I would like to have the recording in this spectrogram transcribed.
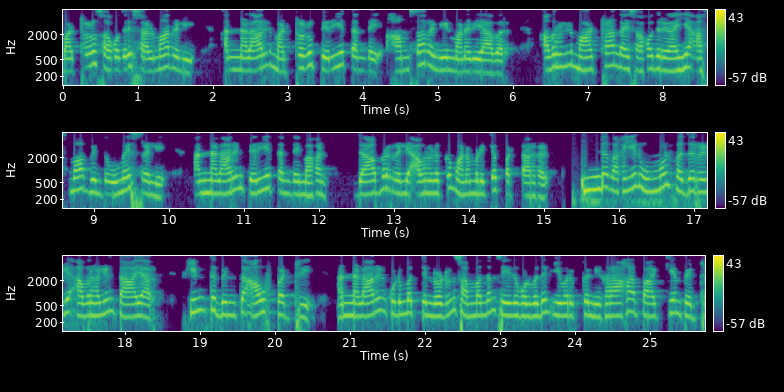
மற்றொரு சகோதரி சல்மா அலி அந்நலாரின் மற்றொரு பெரிய தந்தை ஹம்சா அலியின் மனைவி ஆவர். அவர்களின் மாற்றாந்தாய் சகோதரி ஆகிய அஸ்மா பின் உமேஸ் அலி அந்நலாரின் பெரிய தந்தை மகன் ஜாபர் அலி அவர்களுக்கு மணமுடிக்கப்பட்டார்கள் இந்த வகையில் உம்முல் ஃபஜர் அலி அவர்களின் தாயார் ஹிந்த் பின் அவுஃப் பற்றி அந்நலாரின் குடும்பத்தினருடன் சம்பந்தம் செய்து கொள்வதில் இவருக்கு நிகராக பாக்கியம் பெற்ற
